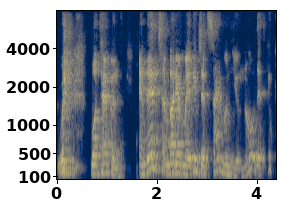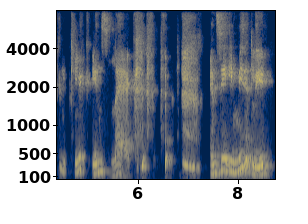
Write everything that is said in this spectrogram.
what happened. And then somebody of my team said, Simon, you know that you can click in Slack and see immediately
